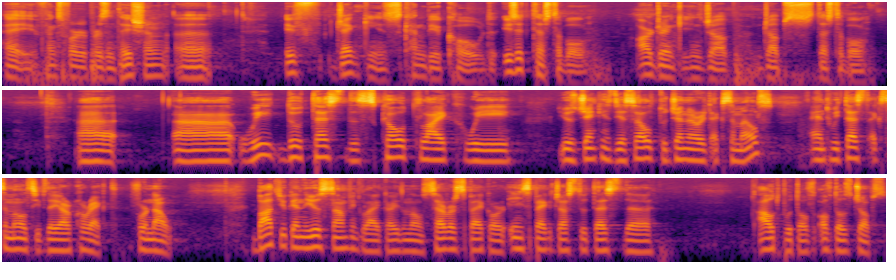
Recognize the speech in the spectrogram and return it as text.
Hey, thanks for your presentation. Uh, if Jenkins can be a code, is it testable? Are Jenkins job jobs testable? Uh, uh, we do test this code like we use Jenkins DSL to generate XMLs, and we test XMLs if they are correct for now. But you can use something like, I don't know, Serverspec or InSpec just to test the output of, of those jobs.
